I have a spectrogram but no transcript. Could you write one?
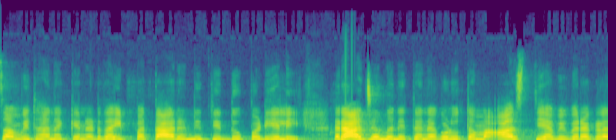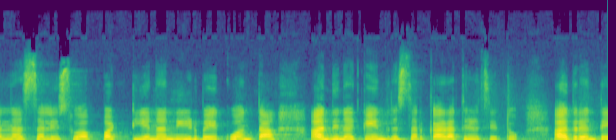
ಸಂವಿಧಾನಕ್ಕೆ ನಡೆದ ಇಪ್ಪತ್ತಾರನೇ ತಿದ್ದುಪಡಿಯಲ್ಲಿ ರಾಜಮನೆತನಗಳು ತಮ್ಮ ಆಸ್ತಿಯ ವಿವರಗಳನ್ನು ಸಲ್ಲಿಸುವ ಪಟ್ಟಿಯನ್ನು ನೀಡಬೇಕು ಅಂತ ಅಂದಿನ ಕೇಂದ್ರ ಸರ್ಕಾರ ತಿಳಿಸಿತ್ತು. ಅದರಂತೆ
